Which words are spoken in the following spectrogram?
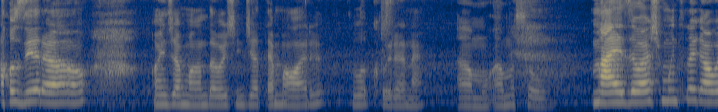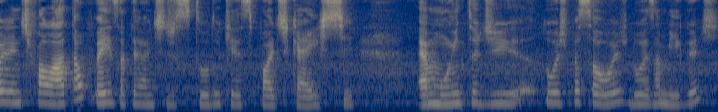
Alzirão. Onde a Amanda hoje em dia até mora. Que loucura, né? Amo, amo sou. Mas eu acho muito legal a gente falar, talvez até antes disso tudo, que esse podcast é muito de duas pessoas, duas amigas,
